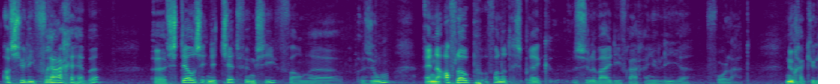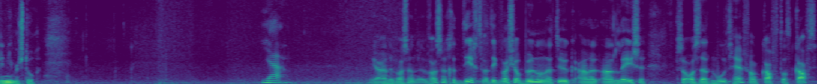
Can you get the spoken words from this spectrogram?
als jullie vragen hebben, uh, stel ze in de chatfunctie van uh, Zoom. En na afloop van het gesprek zullen wij die vraag aan jullie uh, voorlaten. Nu ga ik jullie niet meer storen. Ja. Ja, er was een, was een gedicht, want ik was jouw bundel natuurlijk aan het, aan het lezen zoals dat moet, hè, van kaft tot kaft.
